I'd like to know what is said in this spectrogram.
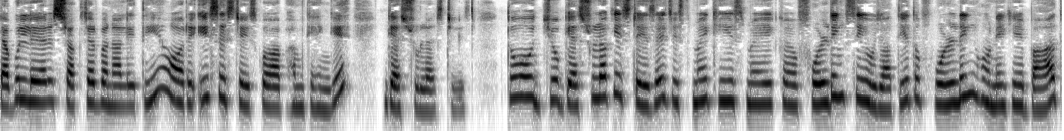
डबल लेयर स्ट्रक्चर बना लेती हैं और इस स्टेज को आप हम कहेंगे गैस्ट्रुला स्टेज तो जो गैस्ट्रुला की स्टेज है, जिसमें कि इसमें एक फोल्डिंग सी हो जाती है तो फोल्डिंग होने के बाद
